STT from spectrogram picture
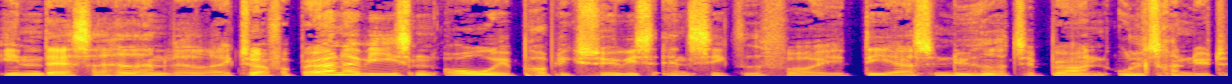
Inden da så havde han været redaktør for Børneavisen og øh, public service-ansigtet for øh, DR's nyheder til børn Ultranyt.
